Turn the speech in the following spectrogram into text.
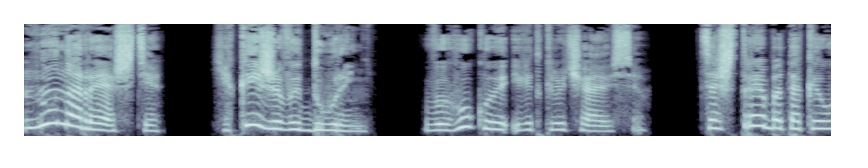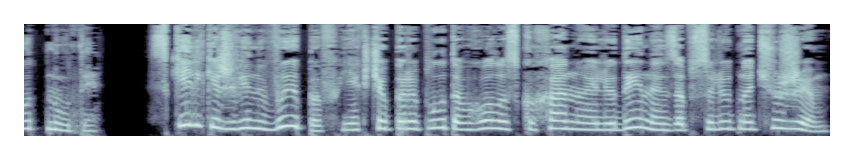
Ну, нарешті. Який же ви дурень. Вигукую і відключаюся. Це ж треба таке утнути. Скільки ж він випив, якщо переплутав голос коханої людини з абсолютно чужим?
